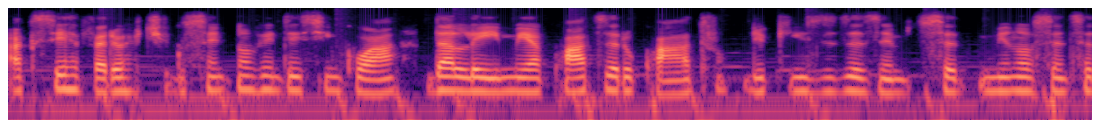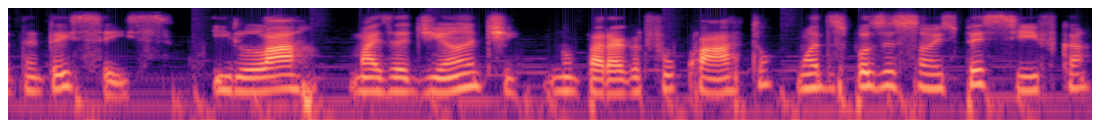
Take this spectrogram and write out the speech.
a que se refere o artigo 195-A da Lei 6404, de 15 de dezembro de 1976. E lá, mais adiante, no parágrafo 4, uma disposição específica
